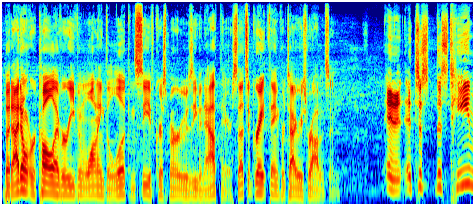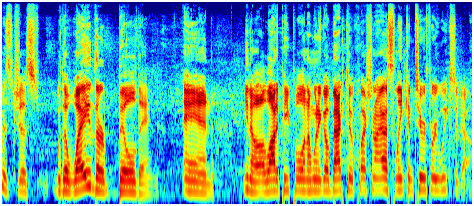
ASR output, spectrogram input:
but I don't recall ever even wanting to look and see if Chris Murray was even out there. So that's a great thing for Tyrese Robinson. And it, it just this team is just the way they're building, and you know a lot of people. And I'm going to go back to a question I asked Lincoln two or three weeks ago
